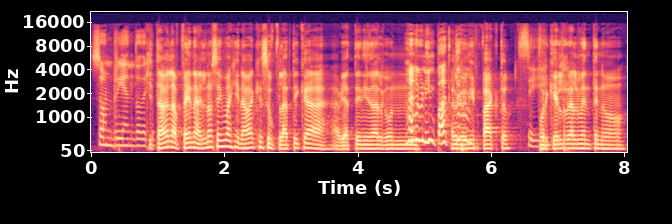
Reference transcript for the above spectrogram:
sonriendo de que quitaba la pena. Él no se imaginaba que su plática había tenido algún, algún impacto. algún impacto, Sí. porque él realmente no,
